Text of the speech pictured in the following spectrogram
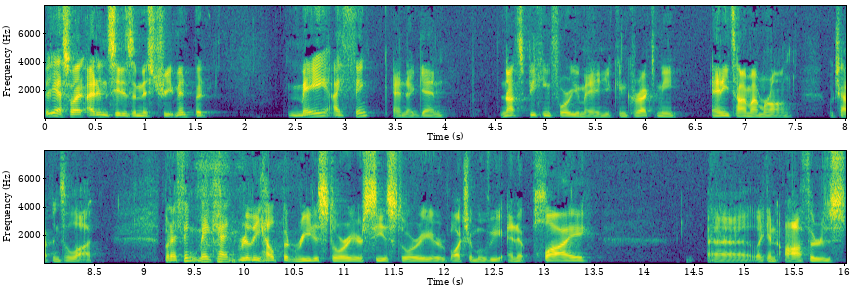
But yeah, so I, I didn't see it as a mistreatment, but May, I think, and again, not speaking for you, May, and you can correct me anytime I'm wrong, which happens a lot. But I think May can't really help but read a story or see a story or watch a movie and apply uh, like an author's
